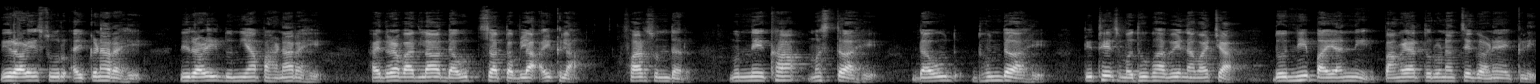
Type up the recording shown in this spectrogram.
निराळे सूर ऐकणार आहे. निराळी दुनिया पाहणार आहे. हैदराबादला दाऊदचा तबला ऐकला. फार सुंदर. मुन्नेखा मस्त आहे. दाऊद धुंद आहे. तिथेच मधुभावे नावाच्या दोन्ही पायांनी पांगळ्या तरुणाचे गाणे ऐकले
